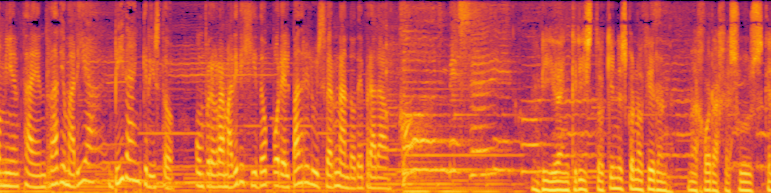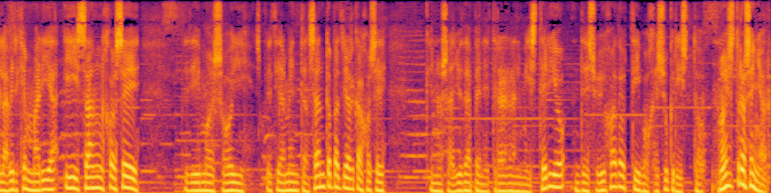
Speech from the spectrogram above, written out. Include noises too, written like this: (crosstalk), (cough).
Comienza en Radio María Vida en Cristo, un programa dirigido por el Padre Luis Fernando de Prada. Vida en Cristo, quienes conocieron mejor a Jesús que la Virgen María y San José. Pedimos hoy especialmente al Santo Patriarca José que nos ayude a penetrar en el misterio de su Hijo adoptivo Jesucristo, nuestro Señor.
